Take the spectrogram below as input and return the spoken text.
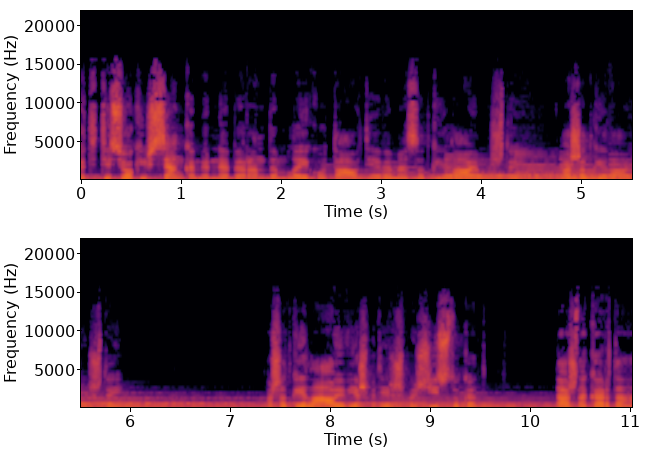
kad tiesiog išsenkam ir neberandam laiko tau, tėve, mes atgailaujam už tai. Aš atgailauju už tai. Aš atgailauju viešpatį ir išpažįstu, kad dažną kartą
